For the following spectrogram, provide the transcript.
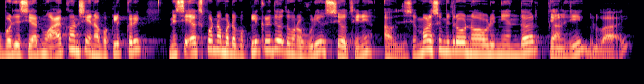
ઉપર જે શેરનું આઇકન છે, એના પર ક્લિક કરી, નીચે એક્સપોર્ટના બટન પર ક્લિક કરી દો, તમારો વીડિયો સેવ થઈને આવી જશે. મળશું મિત્રો નવા વિડીયોની અંદર. ત્યાં જી ગુડ બાય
